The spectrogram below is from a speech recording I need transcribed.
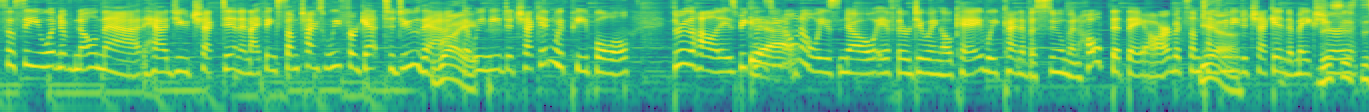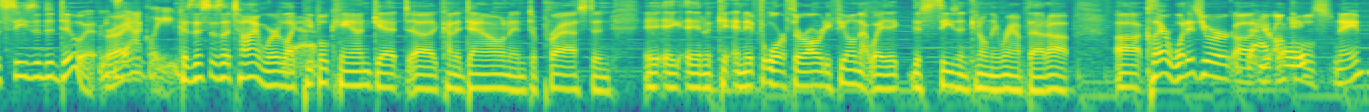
So, see, you wouldn't have known that had you checked in. And I think sometimes we forget to do that, Right. that we need to check in with people through the holidays because you don't always know if they're doing okay. We kind of assume and hope that they are, but sometimes Yeah. we need to check in to make sure. This is the season to do it, right? Exactly. Because this is a time where like Yeah. people can get uh, kind of down and depressed, and it, it, and and if or if they're already feeling that way, this season can only ramp that up. Uh, Claire, what is your uh, your uncle's name?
